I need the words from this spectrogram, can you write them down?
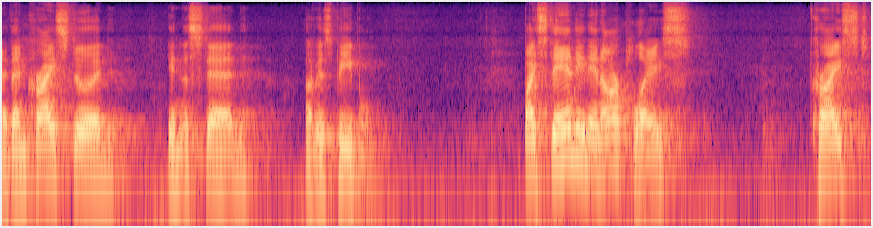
And then Christ stood in the stead of his people. By standing in our place, Christ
